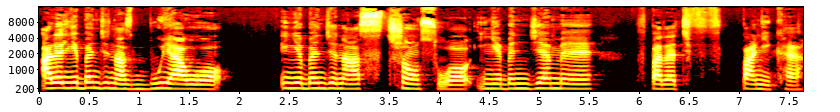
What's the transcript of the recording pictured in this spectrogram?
ale nie będzie nas bujało i nie będzie nas trząsło i nie będziemy wpadać w panikę.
